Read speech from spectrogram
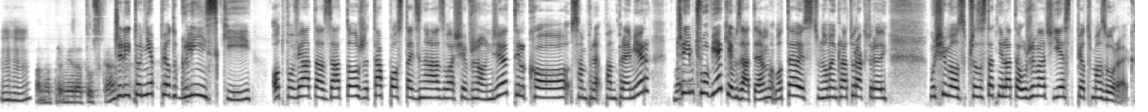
mhm. pana premiera Tuska. Czyli to nie Piotr Gliński odpowiada za to, że ta postać znalazła się w rządzie, tylko sam pre pan premier? No. Czyim człowiekiem zatem, bo to jest nomenklatura, której musimy przez ostatnie lata używać, jest Piotr Mazurek?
